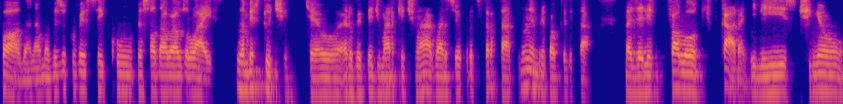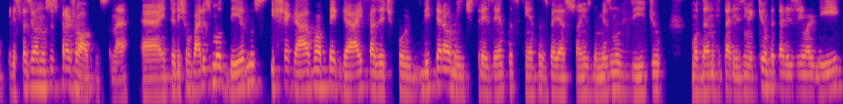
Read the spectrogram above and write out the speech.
foda, né? Uma vez eu conversei com o pessoal da Wildlife, Lambertucci, que é o, era o VP de marketing lá, agora saiu para outra startup, não lembro em qual que ele tá. Mas ele falou que, tipo, cara, eles tinham, eles faziam anúncios para jogos, né? É, então eles tinham vários modelos e chegavam a pegar e fazer, tipo, literalmente 300, 500 variações do mesmo vídeo, mudando um detalhezinho aqui, um detalhezinho ali,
